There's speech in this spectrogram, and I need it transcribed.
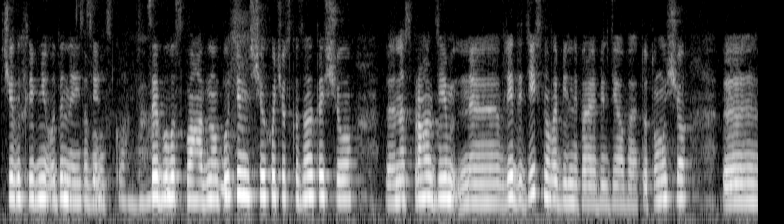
вчили хлібні одиниці. Це було складно. Це було складно. Потім ще хочу сказати, що е, насправді е, в Ліди дійсно лабільний перебіг діабету, тому що е,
